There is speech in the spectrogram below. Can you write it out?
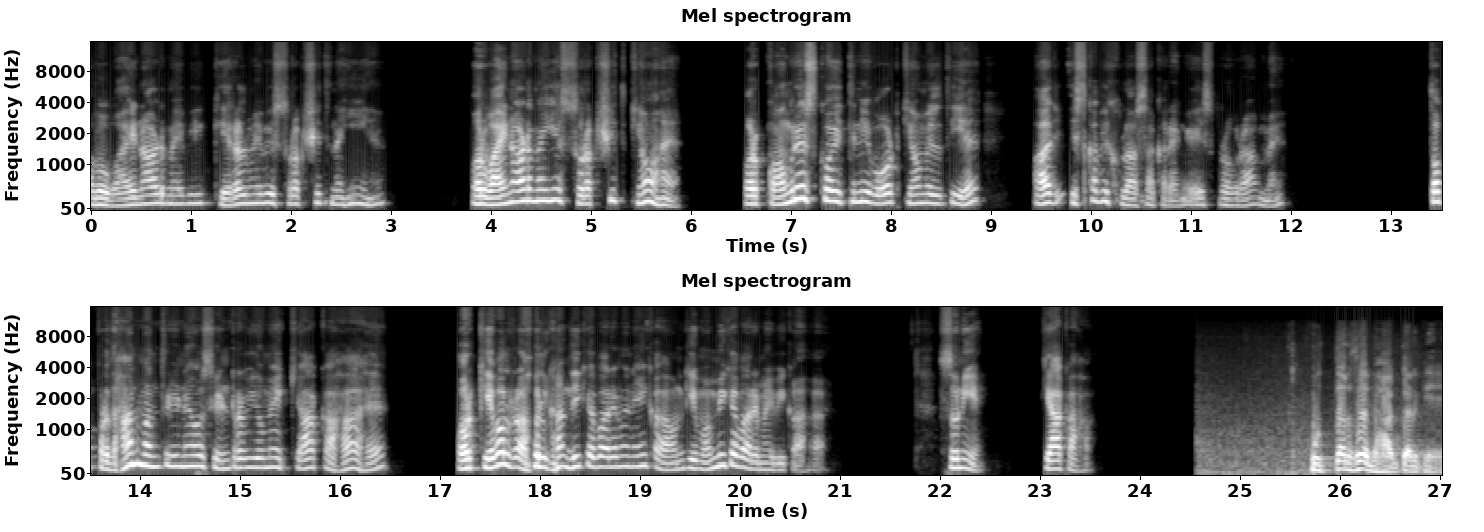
अब वायनाड में भी, केरल में भी सुरक्षित नहीं है। और वायनाड में ये सुरक्षित क्यों है? और कांग्रेस को इतनी वोट क्यों मिलती है? आज इसका भी खुलासा करेंगे इस प्रोग्राम में। तो प्रधानमंत्री ने उस इंटरव्यू में क्या कहा है? और केवल राहुल गांधी के बारे में नहीं कहा, उनकी मम्मी के बारे में भी कहा है। सुनिए, क्या कहा? उत्तर से भाग करके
